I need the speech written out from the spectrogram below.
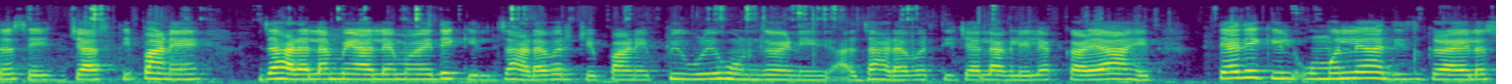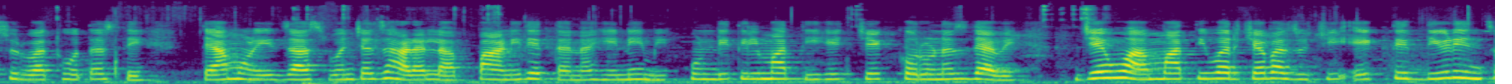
तसे जास्ती पाणी झाडाला मिळाल्यामुळे देखील झाडावरचे पाने पिवळी होऊन गळणे झाडावरती ज्या लागलेल्या कळ्या आहेत त्या देखील उमलण्याआधीच गळायला सुरुवात होत असते. त्यामुळे जास्वंदच्या झाडाला पाणी देताना हे नेहमी कुंडीतील माती हे चेक करूनच द्यावे. जेव्हा माती वरच्या बाजूची एक ते दीड इंच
